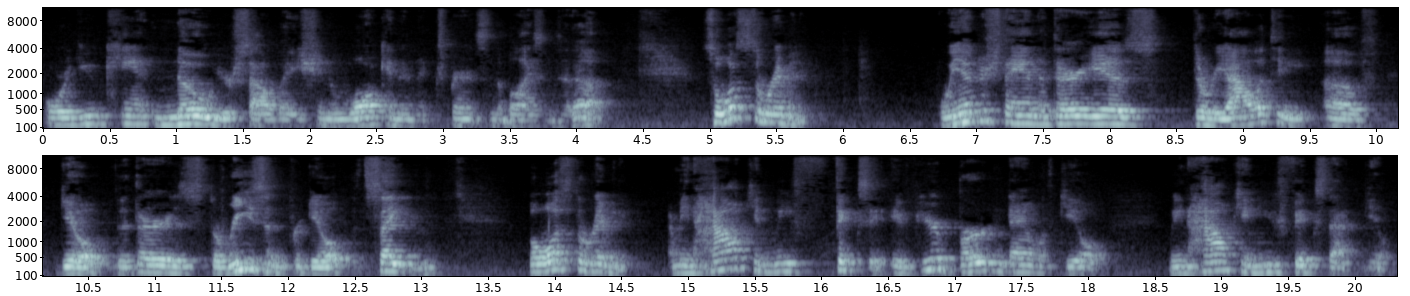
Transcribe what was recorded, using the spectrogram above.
or you can't know your salvation and walk in and experiencing the blessings thereof. So, what's the remedy? We understand that there is the reality of guilt, that there is the reason for guilt, it's Satan. But what's the remedy? I mean, how can we fix it? If you're burdened down with guilt, I mean, how can you fix that guilt?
